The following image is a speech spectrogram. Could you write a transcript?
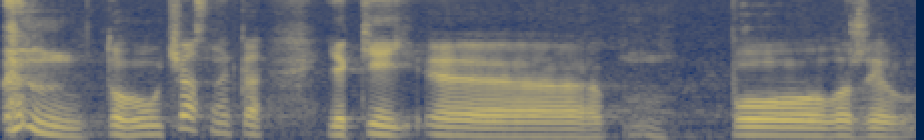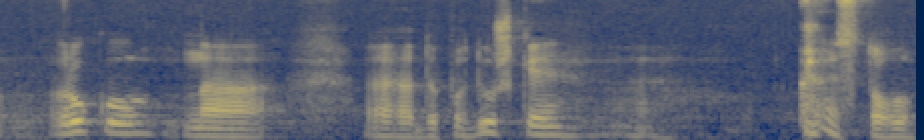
того учасника, який е, положив руку на, е, до подушки е, столу.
